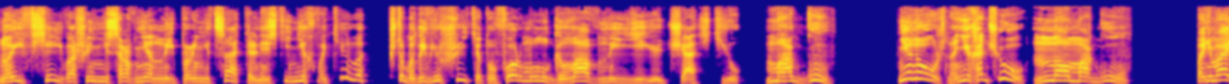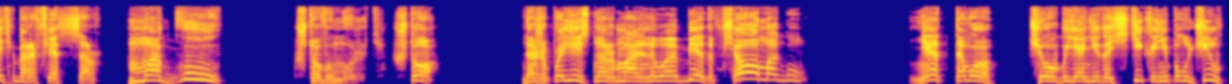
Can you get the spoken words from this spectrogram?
Но и всей вашей несравненной проницательности не хватило, чтобы довершить эту формулу главной ее частью. Могу. Не нужно, не хочу, но могу. Понимаете, профессор? Могу. Что вы можете? Что? Даже поесть нормального обеда. Все могу. Нет того, чего бы я не достиг и не получил,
